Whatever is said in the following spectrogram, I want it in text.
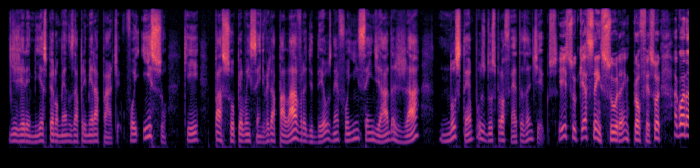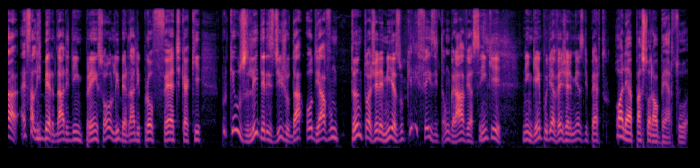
de Jeremias, pelo menos a primeira parte. Foi isso que passou pelo incêndio. Veja, a palavra de Deus né, foi incendiada já nos tempos dos profetas antigos. Isso que é censura, hein, professor? Agora, essa liberdade de imprensa ou liberdade profética aqui, por que os líderes de Judá odiavam tanto a Jeremias? O que ele fez de tão grave assim que ninguém podia ver Jeremias de perto. Olha, pastor Alberto,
